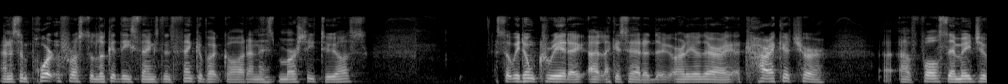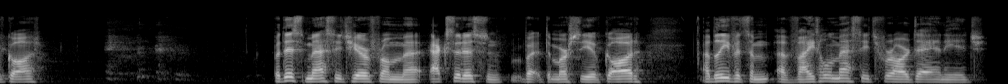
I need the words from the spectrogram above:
And it's important for us to look at these things and think about God and his mercy to us so we don't create, a, a, like I said earlier there, a, caricature, a, false image of God. But this message here from uh, Exodus and about the mercy of God, I believe it's a, a, vital message for our day and age,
